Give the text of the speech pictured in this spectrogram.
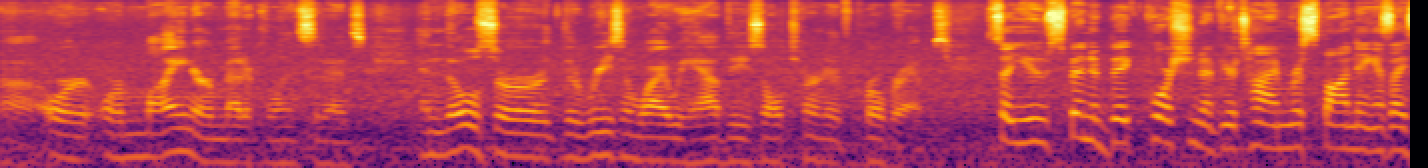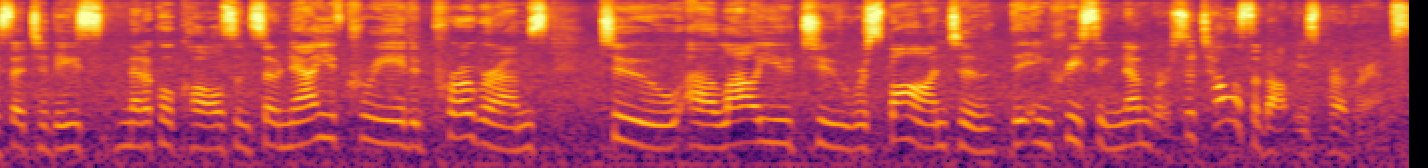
uh, or, or minor medical incidents. And those are the reason why we have these alternative programs. So you spend a big portion of your time responding, as I said, to these medical calls. And so now you've created programs to allow you to respond to the increasing number. So tell us about these programs.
